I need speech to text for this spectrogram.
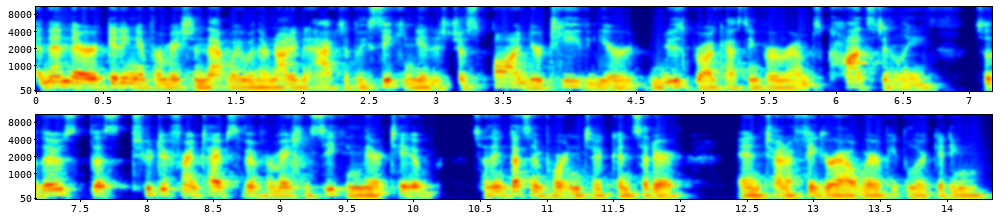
and then they're getting information that way when they're not even actively seeking it it's just on your tv or news broadcasting programs constantly so those two different types of information seeking there too so i think that's important to consider and trying to figure out where people are getting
